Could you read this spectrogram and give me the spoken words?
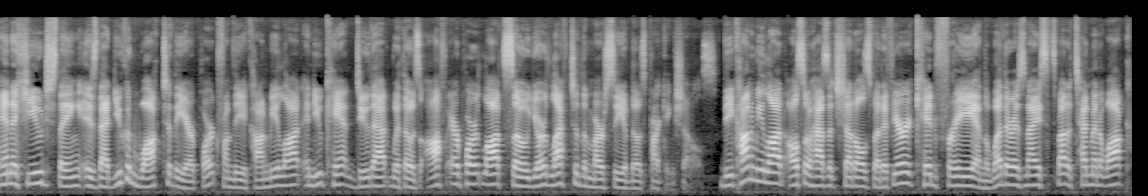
And a huge thing is that you can walk to the airport from the economy lot, and you can't do that with those off airport lots, so you're left to the mercy of those parking shuttles. The economy lot also has its shuttles, but if you're a kid free and the weather is nice, it's about a 10 minute walk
